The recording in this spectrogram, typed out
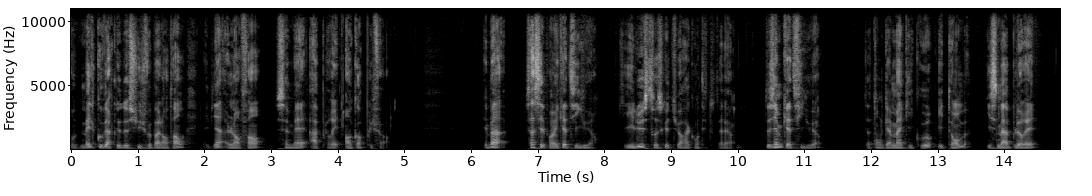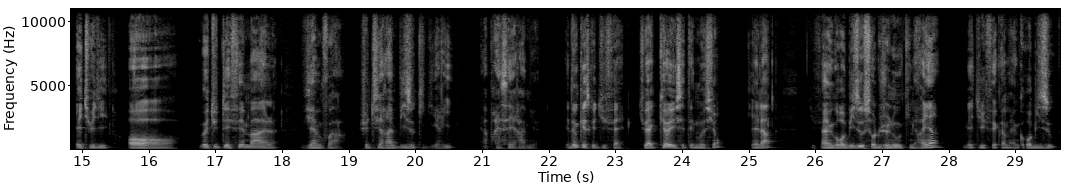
on met le couvercle dessus, je ne veux pas l'entendre, eh bien, l'enfant se met à pleurer encore plus fort. Eh bien, ça, c'est le premier cas de figure, qui illustre ce que tu as raconté tout à l'heure. Deuxième cas de figure, tu as ton gamin qui court, il tombe, il se met à pleurer, et tu lui dis Oh, mais tu t'es fait mal, viens me voir, je vais te faire un bisou qui guérit, après ça ira mieux. Et donc, qu'est-ce que tu fais? Tu accueilles cette émotion qui est là, tu fais un gros bisou sur le genou qui n'a rien, mais tu fais comme un gros bisou,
